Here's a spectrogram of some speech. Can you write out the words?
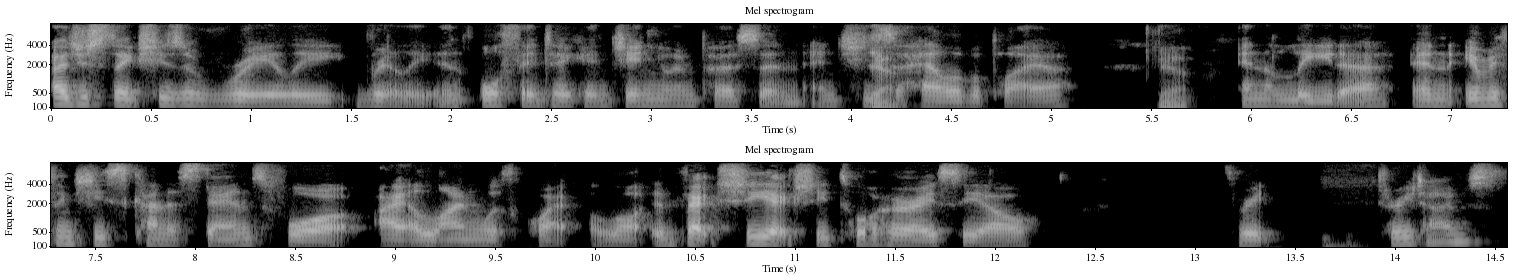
I just think she's a really, really an authentic and genuine person, and she's Yeah. a hell of a player. Yeah. And a leader, and everything she kind of stands for, I align with quite a lot. In fact, she actually tore her ACL three three times,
